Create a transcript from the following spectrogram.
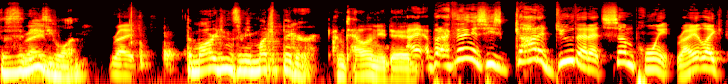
this is an Right. easy one. Right. The margins will be much bigger. I'm telling you, dude. I, but the thing is, he's got to do that at some point, right? Like,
